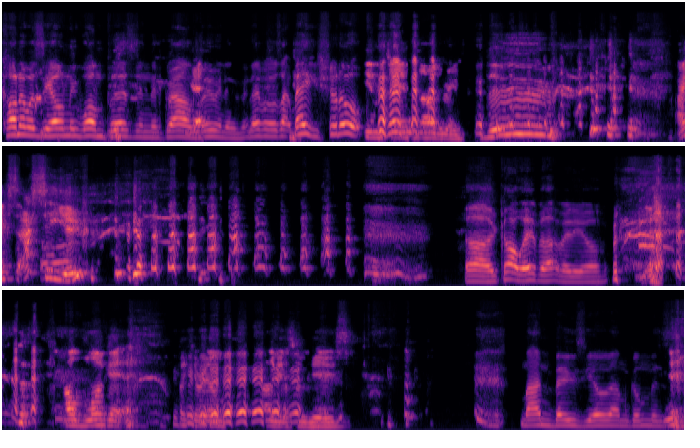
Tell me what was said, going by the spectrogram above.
Connor was the only one person in the ground yeah. booing him, and everyone was like, "Mate, shut up!" In James boo! I, I see oh. you. oh, I can't wait for that video. I'll vlog it. Make a real. I'll get some views. Man boos Joachim Gudmundsson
